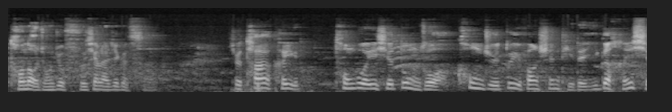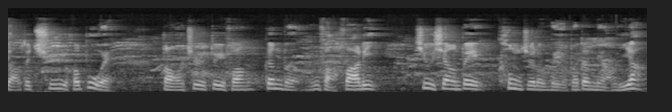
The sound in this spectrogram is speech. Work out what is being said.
头脑中就浮现了这个词，就他可以通过一些动作控制对方身体的一个很小的区域和部位，导致对方根本无法发力，就像被控制了尾巴的鸟一样。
